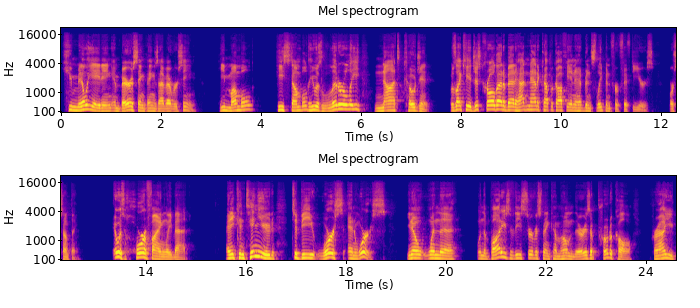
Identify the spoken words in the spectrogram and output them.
humiliating, embarrassing things I've ever seen. He mumbled, he stumbled, he was literally not cogent. It was like he had just crawled out of bed, hadn't had a cup of coffee, and had been sleeping for 50 years or something. It was horrifyingly bad. And he continued to be worse and worse. You know, when the when the bodies of these servicemen come home, there is a protocol for how you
